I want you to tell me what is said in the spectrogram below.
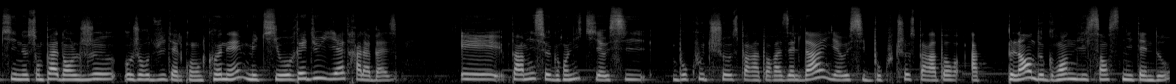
qui ne sont pas dans le jeu aujourd'hui tel qu'on le connaît, mais qui auraient dû y être à la base. Et parmi ce grand leak, il y a aussi beaucoup de choses par rapport à Zelda, il y a aussi beaucoup de choses par rapport à plein de grandes licences Nintendo.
